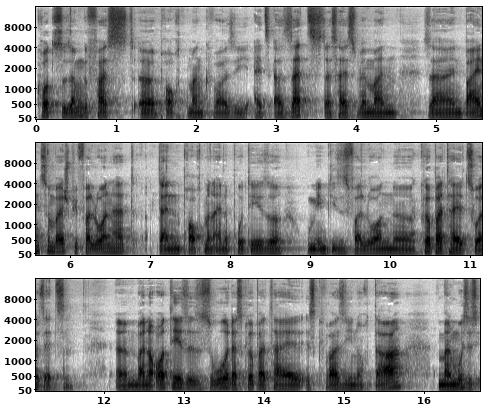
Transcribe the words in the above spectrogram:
kurz zusammengefasst, äh, braucht man quasi als Ersatz. Das heißt, wenn man sein Bein zum Beispiel verloren hat, dann braucht man eine Prothese, um eben dieses verlorene Körperteil zu ersetzen. Ähm, bei einer Orthese ist es so, das Körperteil ist quasi noch da. Man muss es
